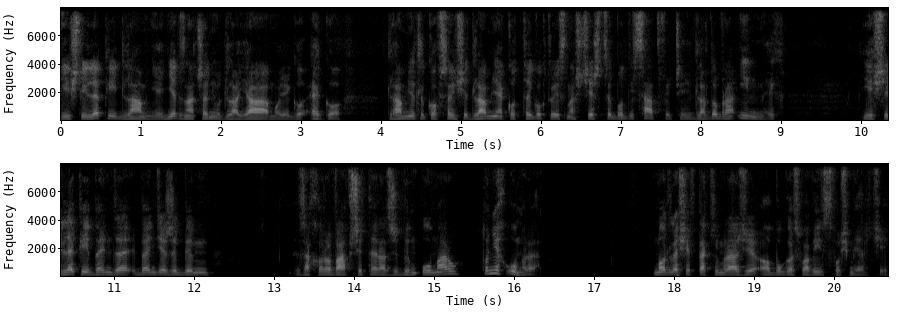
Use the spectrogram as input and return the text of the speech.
jeśli lepiej dla mnie, nie w znaczeniu dla ja, mojego ego, dla mnie, tylko w sensie dla mnie jako tego, który jest na ścieżce bodhisattwy, czyli dla dobra innych, jeśli lepiej będę, będzie, żebym zachorowawszy teraz, żebym umarł, to niech umrę. Modlę się w takim razie o błogosławieństwo śmierci.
